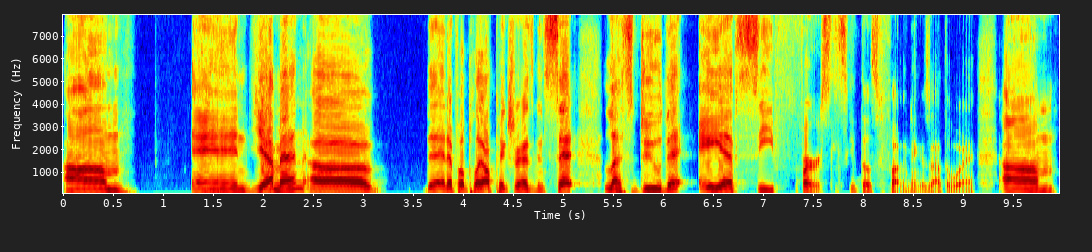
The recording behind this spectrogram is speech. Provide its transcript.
Um, and yeah, man. Uh, the NFL playoff picture has been set. Let's do the AFC first. Let's get those fuck niggas out the way. Um,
